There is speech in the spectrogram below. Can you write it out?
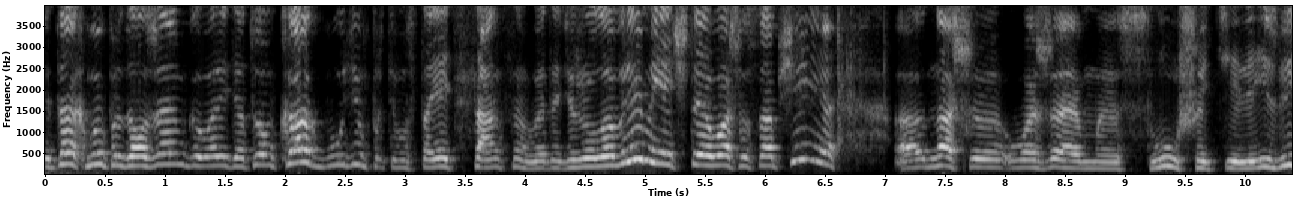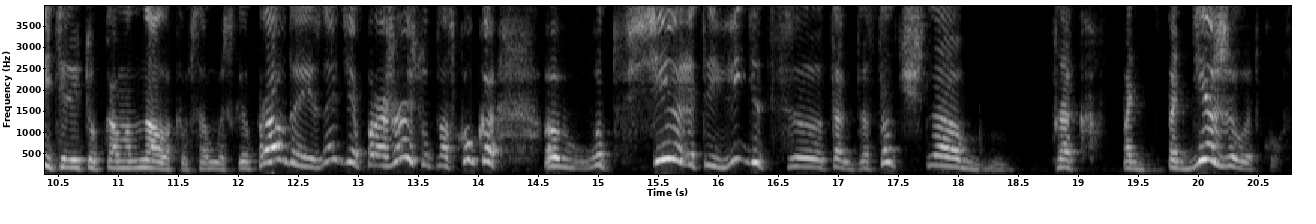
Итак, мы продолжаем говорить о том, как будем противостоять санкциям в это тяжелое время. Я читаю ваше сообщение. А, наши уважаемые слушатели и зрители YouTube-канала «Комсомольская правда». И, знаете, я поражаюсь, вот насколько э, вот все это видят э, так достаточно так поддерживают курс.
